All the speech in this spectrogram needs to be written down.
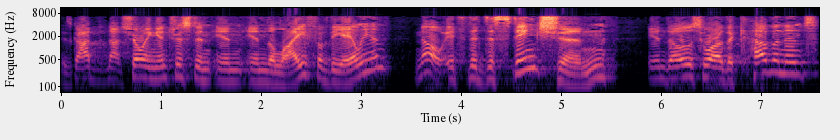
Is God not showing interest in, in, in the life of the alien? No, it's the distinction in those who are the covenant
